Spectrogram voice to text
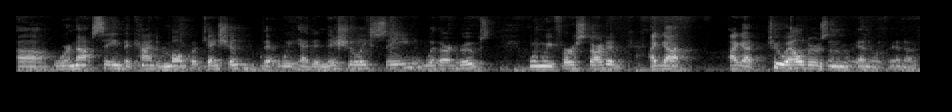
uh, were not seeing the kind of multiplication that we had initially seen with our groups. When we first started, I got, I got two elders and, and and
